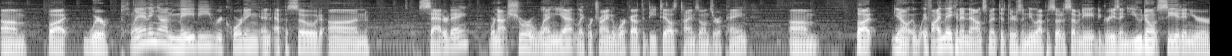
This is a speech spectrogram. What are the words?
Um, but we're planning on maybe recording an episode on Saturday. We're not sure when yet. Like we're trying to work out the details. Time zones are a pain. Um, but you know, if I make an announcement that there's a new episode of 78 Degrees and you don't see it in your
